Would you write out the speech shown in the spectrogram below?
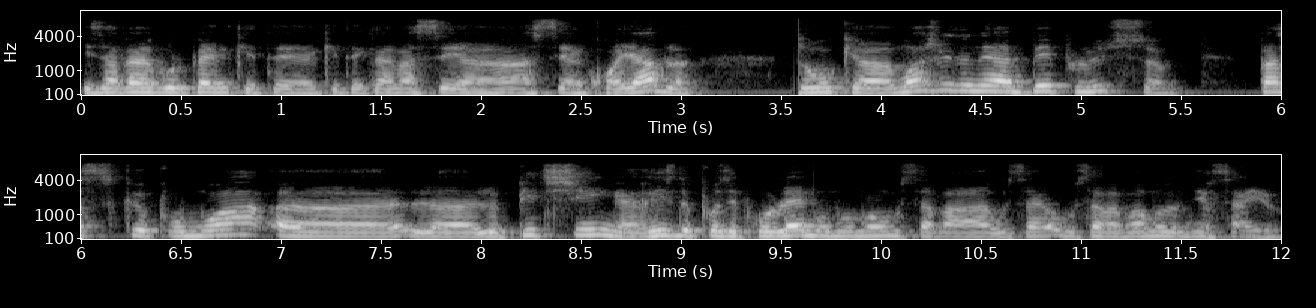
Ils avaient un bullpen qui était, qui était quand même assez, euh, assez incroyable. Donc, euh, moi, je vais donner un B, parce que pour moi, le, pitching risque de poser problème au moment où ça va, où ça, où ça va vraiment devenir sérieux.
